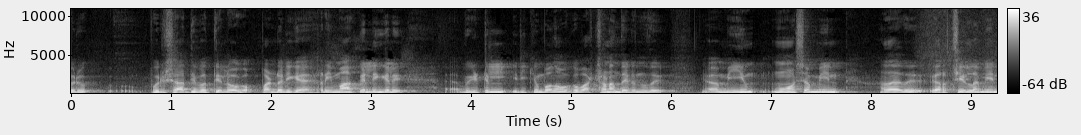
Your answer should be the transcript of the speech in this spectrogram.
ഒരു പുരുഷാധിപത്യ ലോകം. പണ്ടൊരിക്കൽ റിമാക്ക് അല്ലെങ്കിൽ വീട്ടിൽ ഇരിക്കുമ്പോൾ നമുക്ക് ഭക്ഷണം തരുന്നത് മീൻ മോശം മീൻ അതായത് ഇറച്ചിയുള്ള മീൻ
